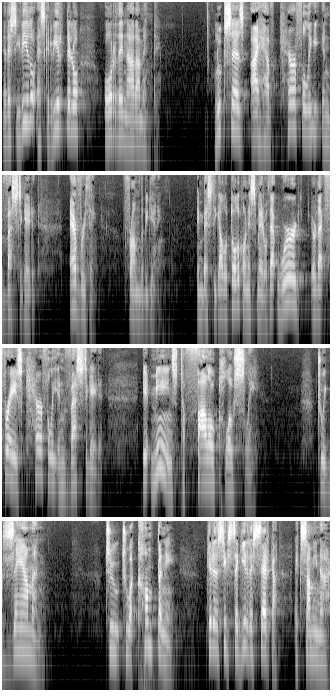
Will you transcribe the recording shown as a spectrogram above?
he decidido escribírtelo ordenadamente. Luke says, I have carefully investigated everything from the beginning. Investigado todo con esmero. That word or that phrase, carefully investigated, it means to follow closely to examine, to, to accompany. Quiere decir seguir de cerca, examinar.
